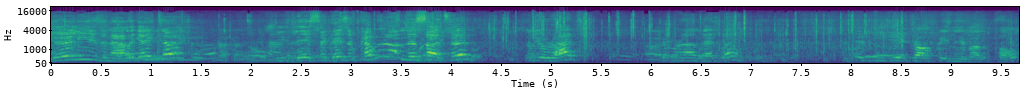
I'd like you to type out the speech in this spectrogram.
Girly is an alligator. He's less aggressive. Come around this side, sir. To your right. Come around that way. It's just easier to hop in there by the pole.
